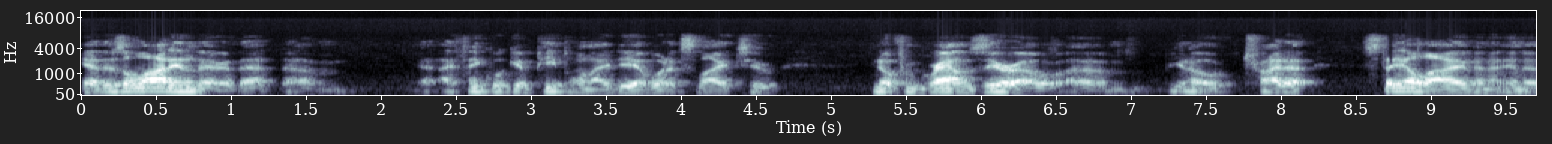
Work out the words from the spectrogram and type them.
yeah, there's a lot in there that um, I think will give people an idea of what it's like to, you know, from ground zero, um, you know, try to stay alive in a, in a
